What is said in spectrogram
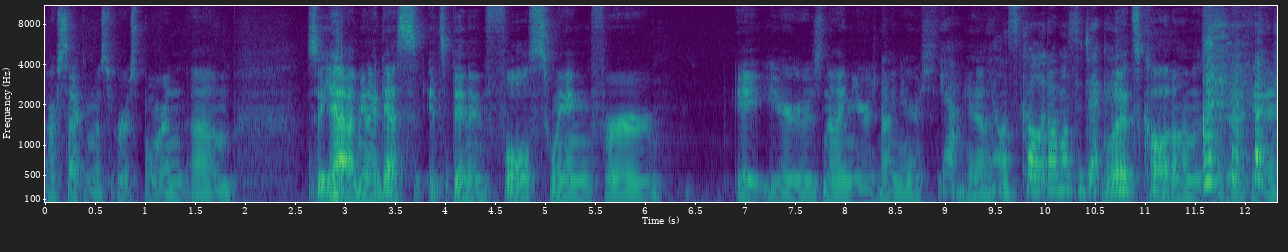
our second was first born. Um, so yeah, I mean, I guess it's been in full swing for eight years, nine years, nine years. yeah yeah. yeah let's call it almost a decade Let's call it almost a decade.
